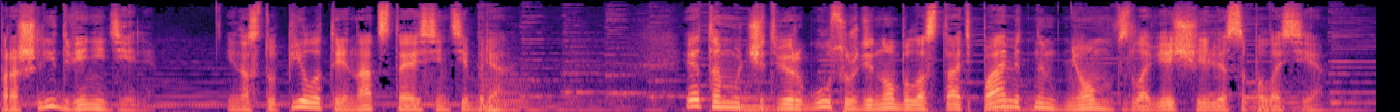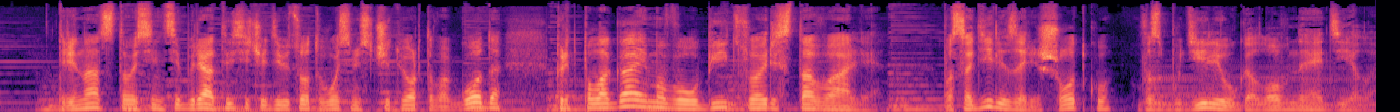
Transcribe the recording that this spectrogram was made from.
Прошли две недели, и наступило 13 сентября. Этому четвергу суждено было стать памятным днем в зловещей лесополосе. 13 сентября 1984 года предполагаемого убийцу арестовали, посадили за решетку, возбудили уголовное дело.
